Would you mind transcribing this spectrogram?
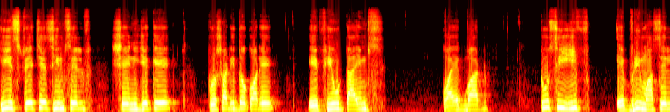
হি স্ট্রেচেস হিমসেলফ সে নিজেকে প্রসারিত করে এ ফিউ টাইমস কয়েকবার to see if every muscle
